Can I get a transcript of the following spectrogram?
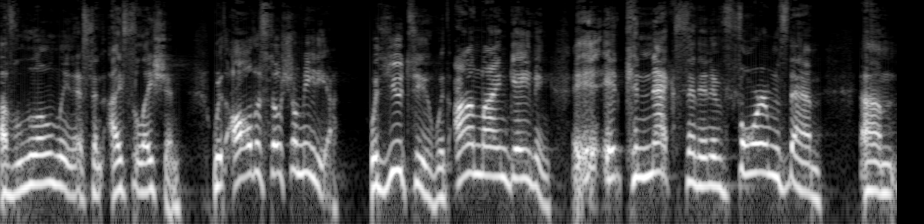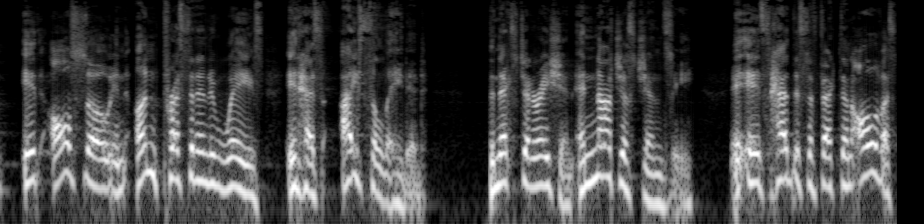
of loneliness and isolation with all the social media, with YouTube, with online gaming. It, it connects and it informs them. Um, it also, in unprecedented ways, it has isolated the next generation and not just Gen Z. It's had this effect on all of us.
